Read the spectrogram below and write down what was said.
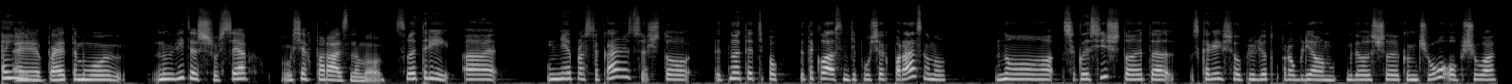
Э, поэтому, ну, видишь, у всех, у всех по-разному. Смотри, а, мне просто кажется, что ну, это типа, это классно, типа, у всех по-разному, но согласись, что это, скорее всего, приведет к проблемам, когда у вас с человеком ничего общего,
